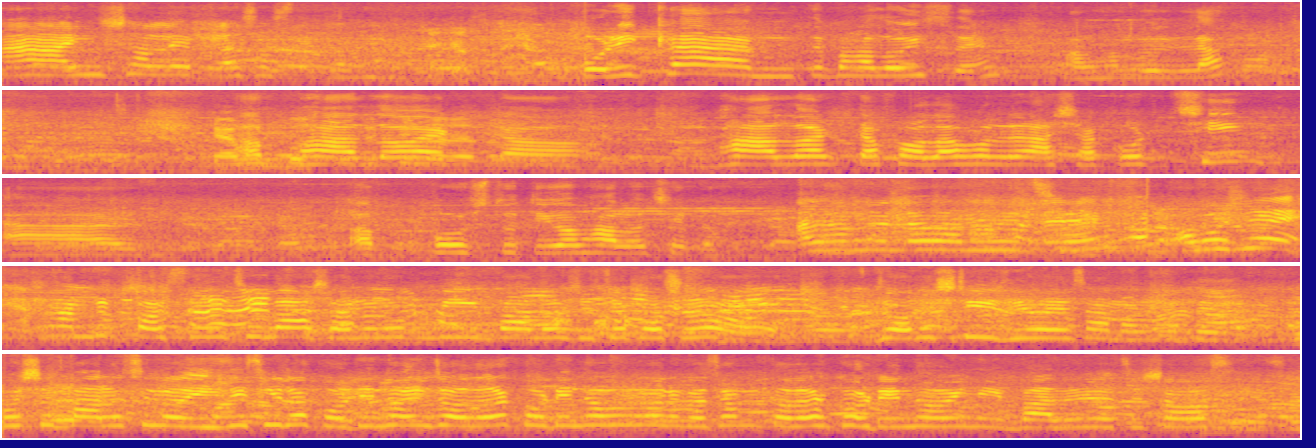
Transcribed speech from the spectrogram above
হ্যাঁ ইনশাল্লাহ প্লাস আসতে পারব। পরীক্ষা এমনিতে ভালো হয়েছে আলহামদুলিল্লাহ। ভালো একটা ভালো একটা ফলাফলের আশা করছি আর প্রস্তুতিও ভালো ছিল। আলহামদুলিল্লাহ ভালো হয়েছে। অবশ্যই হান্ড্রেড পার্সেন্ট ছিল আশানুরূপী ভালো হয়েছে। প্রশ্ন, যথেষ্ট ইজি হয়েছে আমার মধ্যে অবশ্যই ভালো ছিল ইজি ছিল, কঠিন হয়নি। যতটা কঠিন হবে মনে করছিলাম ততটা কঠিন হয়নি। ভালোই হয়েছে, সহজ হয়েছে।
